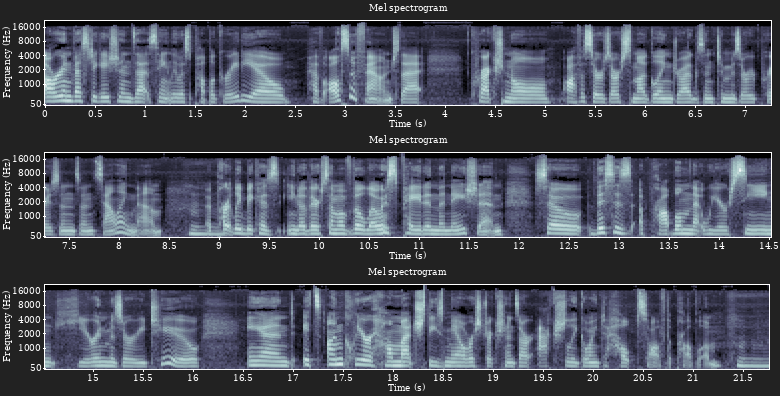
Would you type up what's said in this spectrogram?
our investigations at St. Louis Public Radio have also found that correctional officers are smuggling drugs into Missouri prisons and selling them, mm-hmm. partly because you know they're some of the lowest paid in the nation. So this is a problem that we are seeing here in Missouri too. And it's unclear how much these mail restrictions are actually going to help solve the problem. Hmm.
